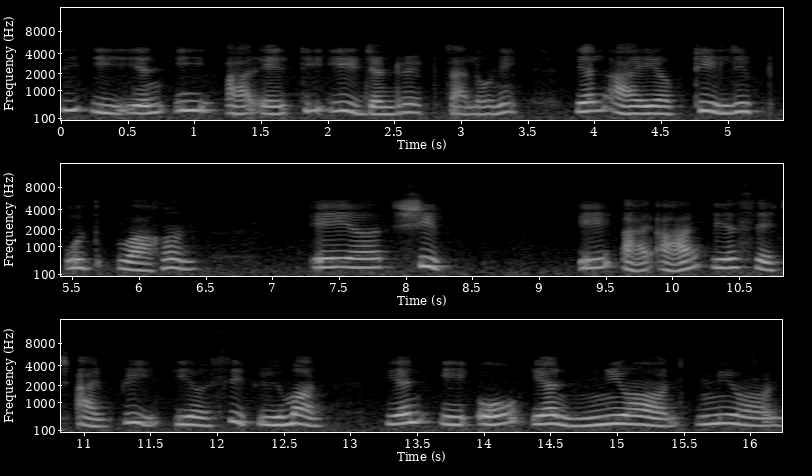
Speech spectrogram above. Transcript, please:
T E N E R A T E generate चालवणे L I F T lift उद्वाहन airship A I R S H I P airship विमान N E O N neon neon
